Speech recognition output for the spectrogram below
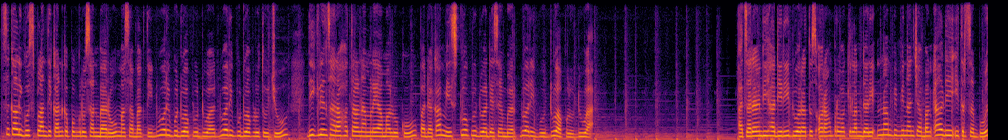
sekaligus pelantikan kepengurusan baru masa bakti 2022-2027 di Green Sara Hotel Namlea Maluku pada Kamis 22 Desember 2022. Acara yang dihadiri 200 orang perwakilan dari enam pimpinan cabang LDI tersebut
